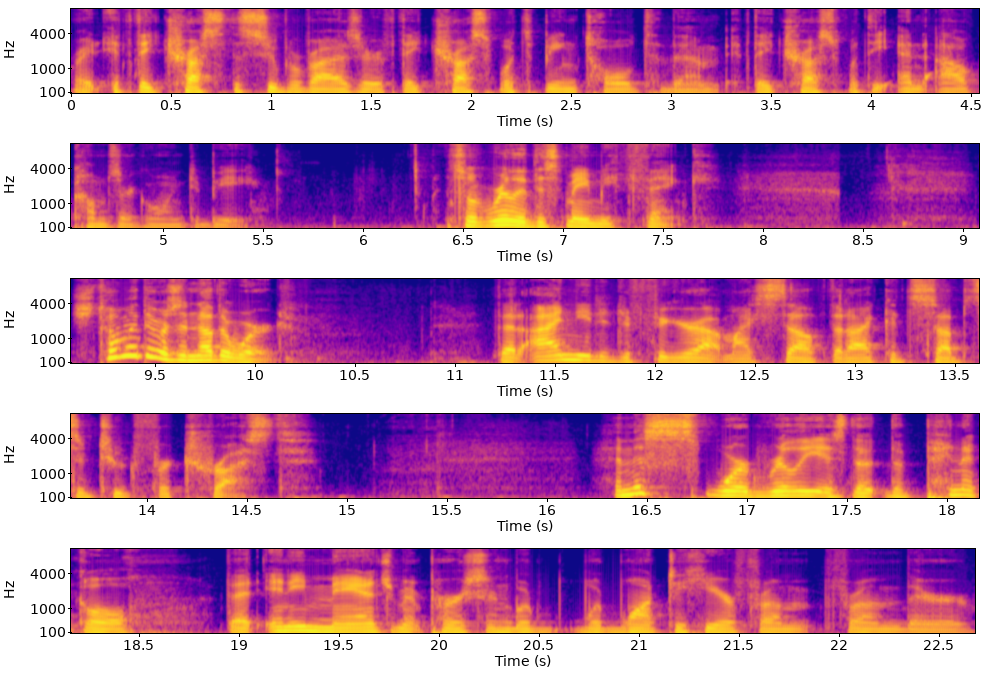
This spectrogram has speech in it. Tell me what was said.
Right? If they trust the supervisor, if they trust what's being told to them, if they trust what the end outcomes are going to be. So, really, this made me think. She told me there was another word that I needed to figure out myself that I could substitute for trust. And this word really is the, the pinnacle that any management person would, would want to hear from from their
